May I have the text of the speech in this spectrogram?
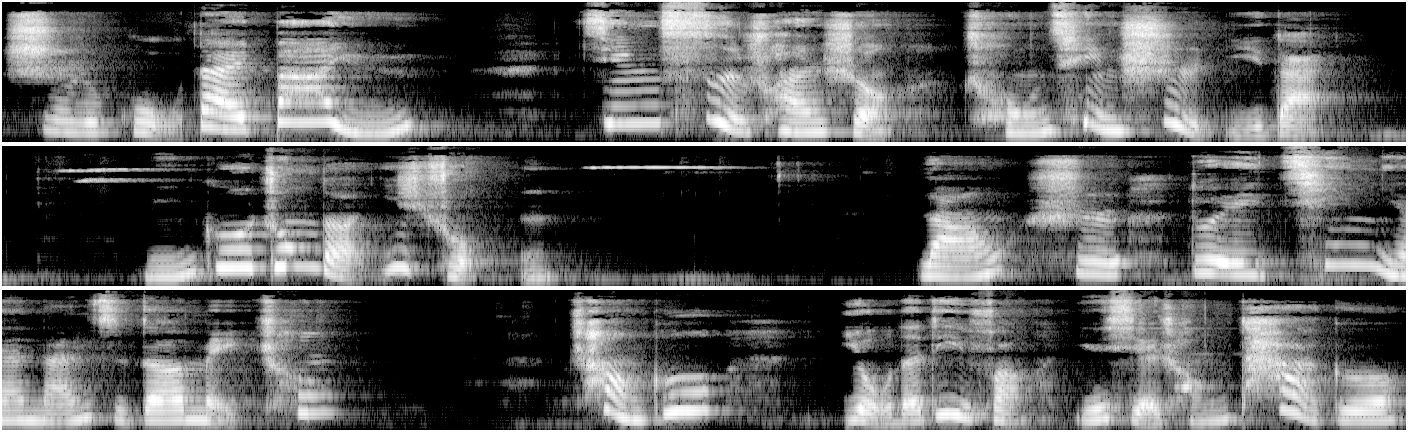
是古代巴渝（今四川省重庆市一带）民歌中的一种。郎是对青年男子的美称。唱歌。有的地方也写成踏歌，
